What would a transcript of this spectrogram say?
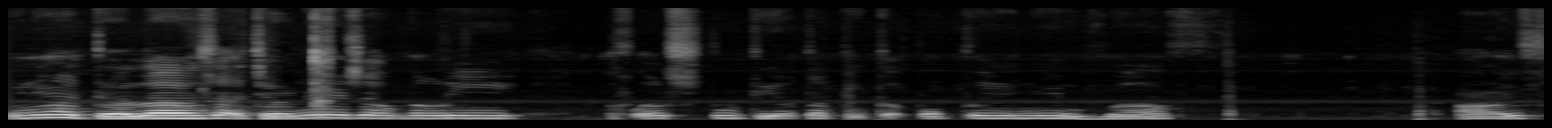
ini adalah saja nih saya beli FL Studio tapi gak apa ini WAV I've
